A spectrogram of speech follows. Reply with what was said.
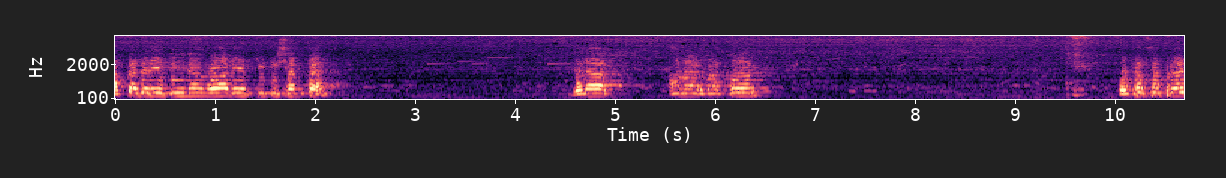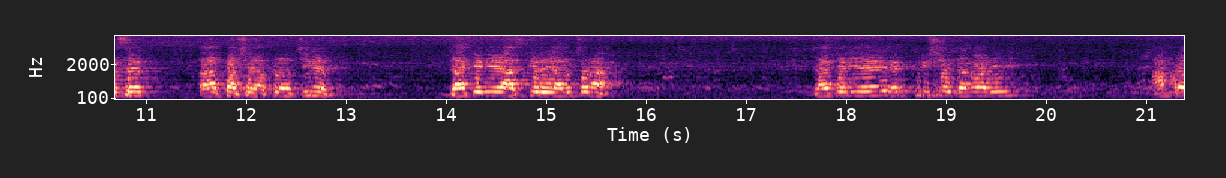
আপনাদের এই দুই নং ওয়ার্ডের কৃতি সন্তান, জনাব আনোয়ার মাকবর উপস্থিত রয়েছেন। তার পাশে আপনারা চিনেন, যাকে নিয়ে আজকের এই আলোচনা যাকে নিয়ে একত্রিশে জানুয়ারি আমরা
